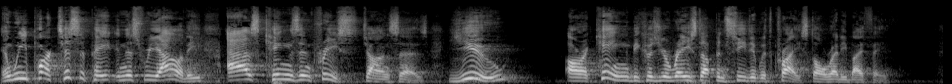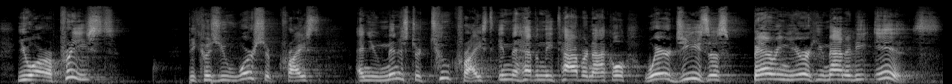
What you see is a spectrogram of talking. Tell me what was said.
And we participate in this reality as kings and priests, John says. You are a king because you're raised up and seated with Christ already by faith. You are a priest because you worship Christ and you minister to Christ in the heavenly tabernacle where Jesus, bearing your humanity, is.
